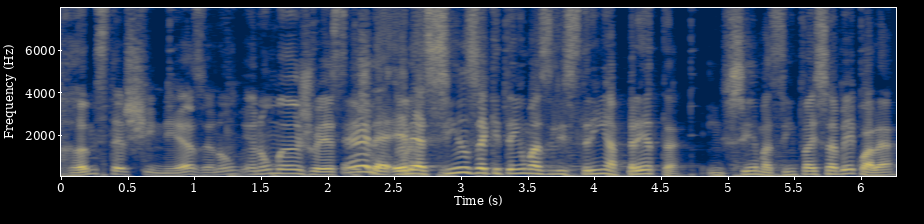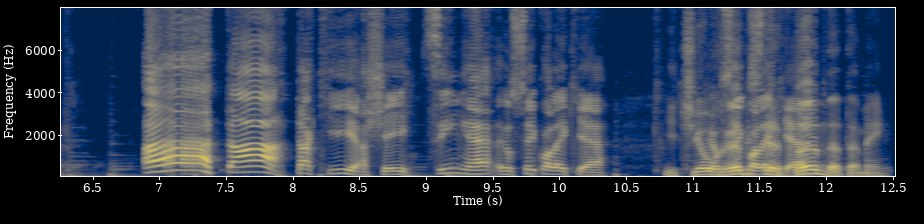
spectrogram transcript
Hamster chinês, eu não, eu não manjo esse. É, ele, é- ele é cinza que tem umas listrinhas preta em cima, assim, tu vai saber qual é. Ah, tá, tá aqui, achei. Sim, é, eu sei qual é que é. E tinha o Eu é hamster é. panda também.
